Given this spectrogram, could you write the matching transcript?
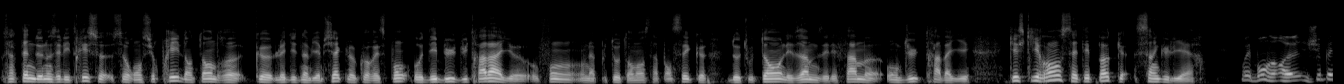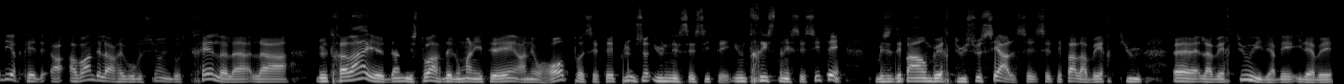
certaines de nos éditrices seront surpris d'entendre que le 19e siècle correspond au début du travail. Au fond, on a plutôt tendance à penser que de tout temps, les hommes et les femmes ont dû travailler. Qu'est-ce qui rend cette époque singulière? Oui, bon, euh, je peux dire qu'avant de la révolution industrielle, le travail dans l'histoire de l'humanité en Europe, c'était plus une nécessité, une triste nécessité, mais ce n'était pas une vertu sociale, ce n'était pas la vertu. euh, la vertu, il avait, il avait,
